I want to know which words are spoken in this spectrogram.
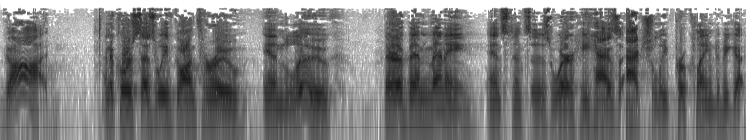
God. And of course, as we've gone through in Luke, There have been many instances where he has actually proclaimed to be God.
